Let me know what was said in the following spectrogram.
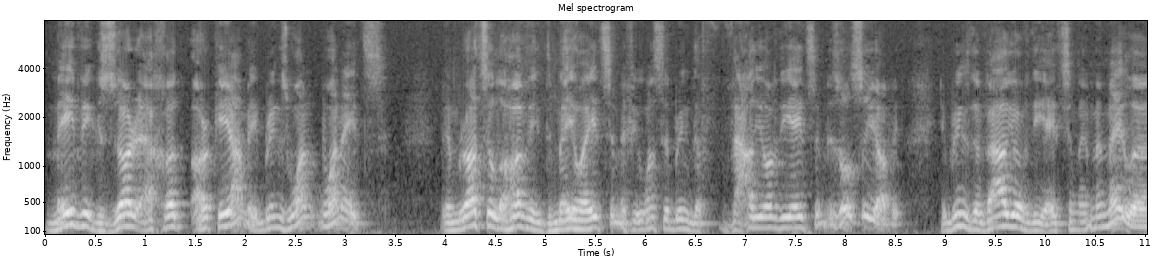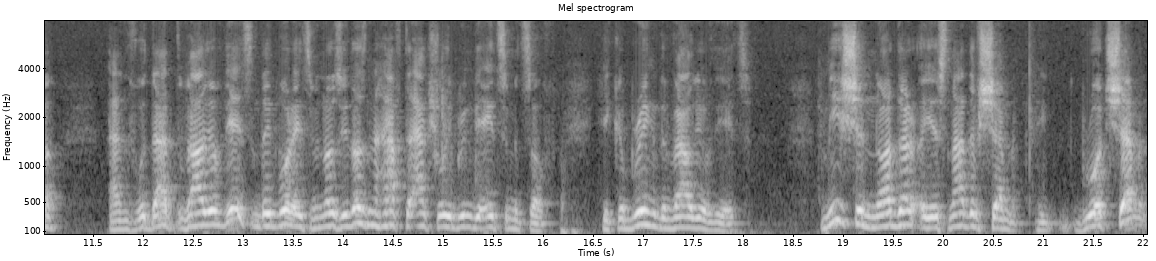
maybe gzor echad arkiyami brings one one eights. If he wants to bring the value of the Eitzim, is also Yavi. He brings the value of the Eitzim and Memela, and with that value of the Eitzim, they bought Eitzim. Knows he doesn't have to actually bring the Eitzim itself. He can bring the value of the Eitzim. Misha Nadar Yisnadav Shemen. He brought Shemen,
